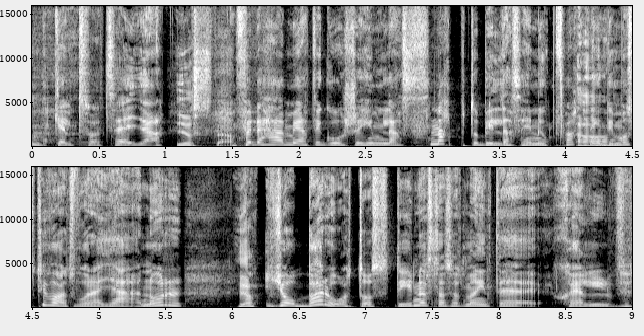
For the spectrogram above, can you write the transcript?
enkelt så att säga. just det. För det här med att det går så himla snabbt att bilda sig en uppfattning, det måste ju vara att våra hjärnor Japp. jobbar åt oss. Det är ju nästan så att man inte själv,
